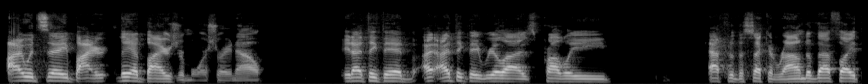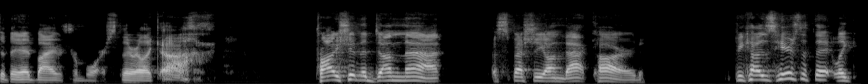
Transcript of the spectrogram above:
I would say buyer they have buyer's remorse right now, and I think they had. I, I think they realized probably after the second round of that fight that they had buyer's remorse. They were like, ah, probably shouldn't have done that especially on that card. Because here's the thing, like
